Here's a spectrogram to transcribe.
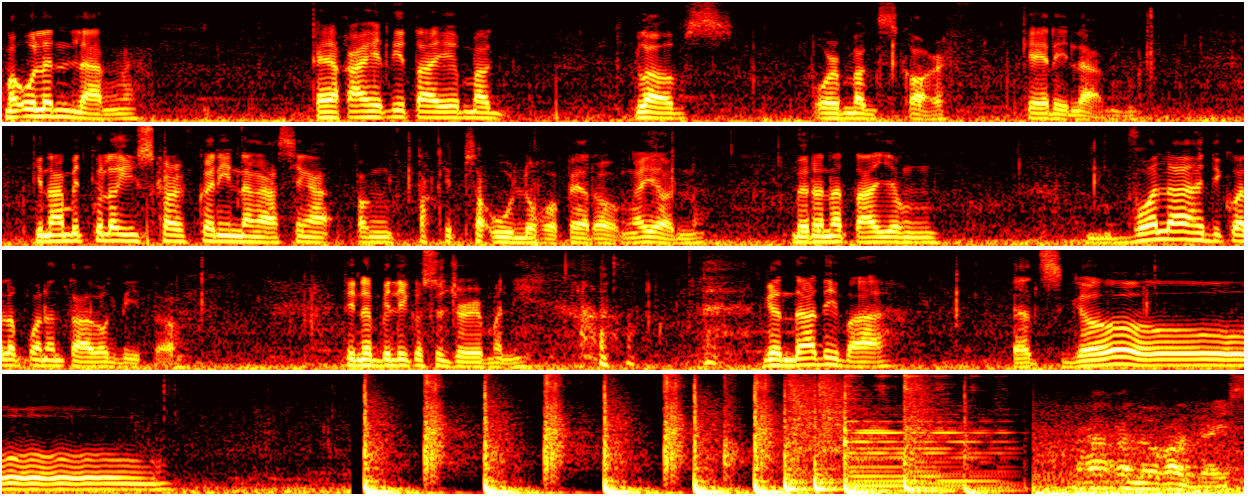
Maulan lang. Kaya kahit di tayo mag gloves or mag scarf, carry lang. Ginamit ko lang yung scarf kanina kasi nga pang takip sa ulo ko pero ngayon meron na tayong voila, hindi ko alam kung anong tawag dito. Tinabili ko sa Germany. Ganda, di ba? Let's go! Nakakaloka guys.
